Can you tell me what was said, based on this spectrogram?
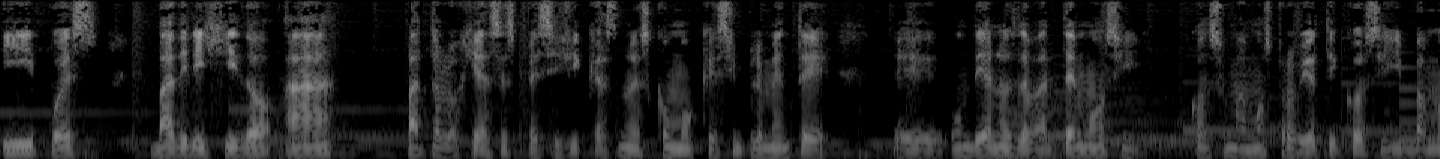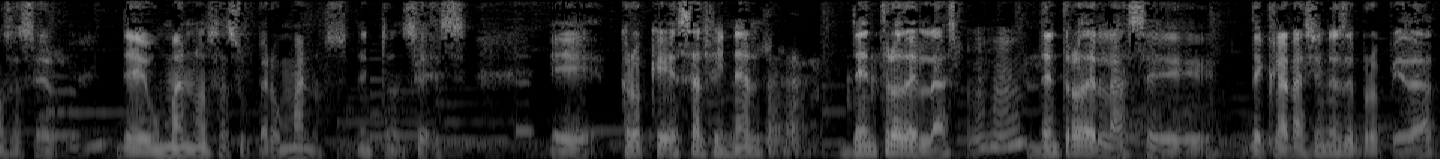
y pues va dirigido a patologías específicas. No es como que simplemente eh, un día nos levantemos y consumamos probióticos y vamos a ser de humanos a superhumanos. Entonces, eh, creo que es al final dentro de las dentro de las eh, declaraciones de propiedad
